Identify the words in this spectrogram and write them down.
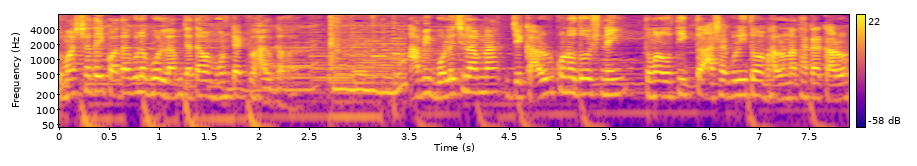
তোমার সাথে এই কথাগুলো বললাম যাতে আমার মনটা একটু হালকা হয়। আমি বলেছিলাম না যে কারোর কোনো দোষ নেই, তোমার অতিরিক্ত আশাগুলি তোমার ভালো না থাকার কারণ।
